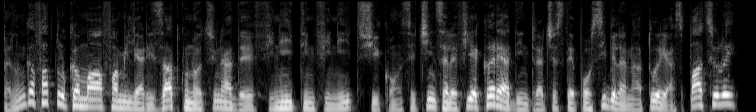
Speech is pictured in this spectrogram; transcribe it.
pe lângă faptul că m-a familiarizat cu noțiunea de finit-infinit și consecințele fiecăreia dintre aceste posibile naturi a spațiului,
